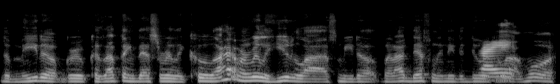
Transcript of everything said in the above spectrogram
the meetup group because I think that's really cool. I haven't really utilized meetup, but I definitely need to do right. it a lot more.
